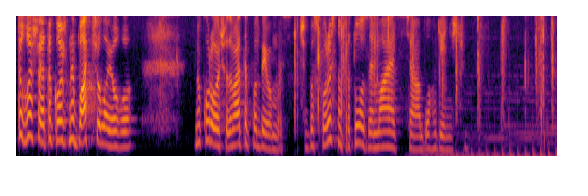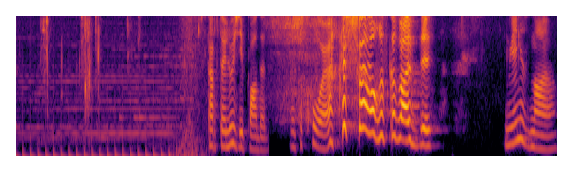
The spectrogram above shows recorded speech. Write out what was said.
того що я також не бачила його. Ну, коротше, давайте подивимось, чи безкорисно притула займається благодійністю. Карта иллюзий падает. Ну такое. Что я могу сказать здесь? Ну, я не знаю.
